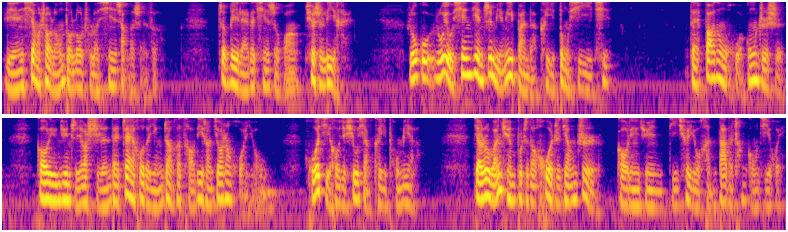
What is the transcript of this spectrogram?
连项少龙都露出了欣赏的神色。这未来的秦始皇确实厉害，如果如有先见之明一般的，可以洞悉一切。在发动火攻之时，高陵军只要使人在寨后的营帐和草地上浇上火油，火起后就休想可以扑灭了。假如完全不知道祸之将至，高陵军的确有很大的成功机会。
